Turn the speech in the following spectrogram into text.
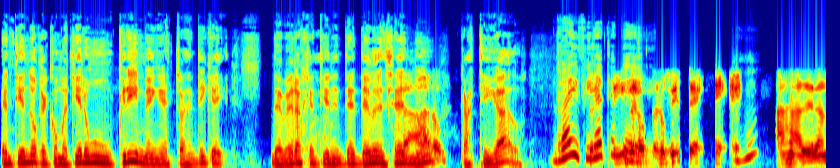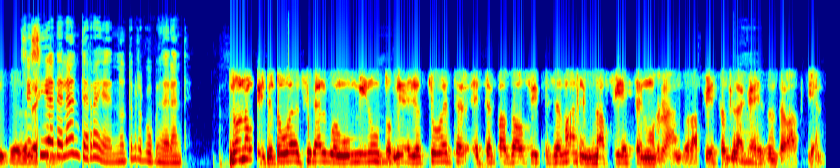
entiendo que cometieron un crimen esta gente y que de veras que tienen, de- deben ser Claro. ¿no? castigados. Ray, fíjate Sí, que... pero, pero fíjate, eh, eh, ajá, adelante. Sí, sí, adelante. Ray, no te preocupes, adelante. No, no, que yo te voy a decir algo en un minuto. Mira, yo estuve este, este pasado fin de semana en una fiesta en Orlando, la fiesta de la calle San Sebastián.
